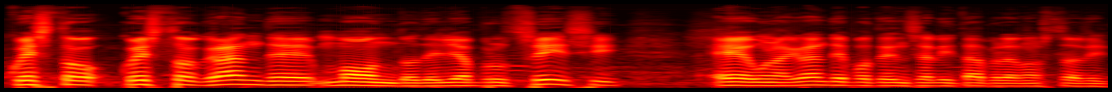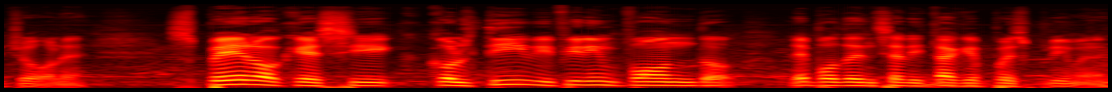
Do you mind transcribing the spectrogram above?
Questo, questo grande mondo degli abruzzesi è una grande potenzialità per la nostra regione. Spero che si coltivi fino in fondo le potenzialità che può esprimere.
